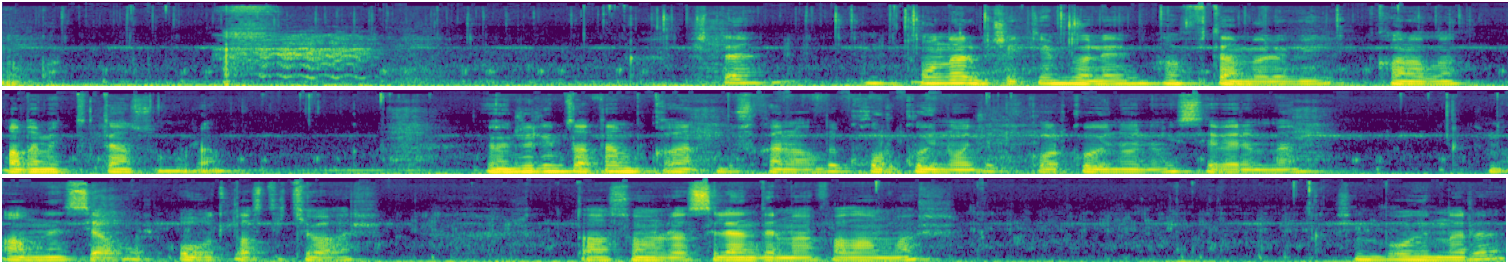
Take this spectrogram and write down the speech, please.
Yok. İşte onları bir çekeyim. Böyle hafiften böyle bir kanalı adam ettikten sonra Önceliğim zaten bu, kan- bu kanalda korku oyunu olacak. Korku oyunu oynamayı severim ben. Şimdi Amnesia var. Outlast 2 var. Daha sonra Slenderman falan var. Şimdi bu oyunları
